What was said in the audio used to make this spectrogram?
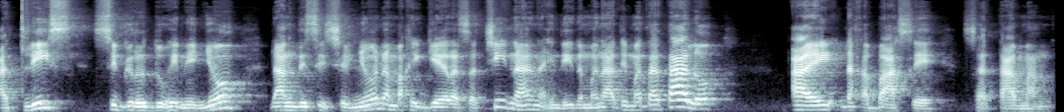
At least, siguraduhin ninyo na ang desisyon nyo na makigera sa China, na hindi naman natin matatalo, ay nakabase sa tamang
